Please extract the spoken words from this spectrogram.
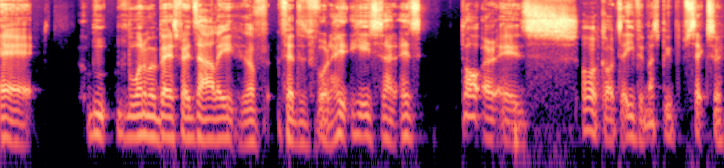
Uh, m- one of my best friends, Ali, I've said this before, he, he's, uh, his daughter is, oh God, Evie must be six or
